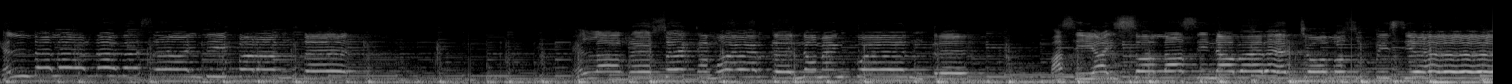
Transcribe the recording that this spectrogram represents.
que el dolor no me sea indiferente, vacía y sola sin haber hecho lo suficiente.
